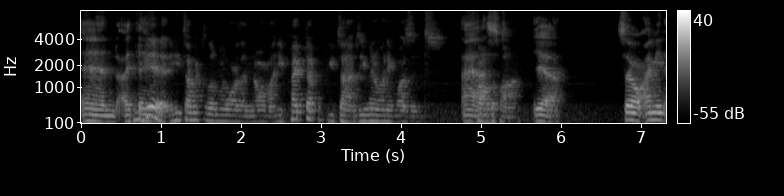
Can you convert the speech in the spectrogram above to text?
and I think He did. He talked a little more than normal. And he piped up a few times, even when he wasn't asked. called upon. Yeah. So I mean,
